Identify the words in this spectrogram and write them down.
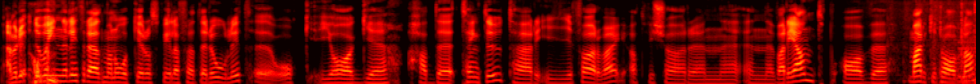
Ja, men du, du var inne lite där att man åker och spelar för att det är roligt. Eh, och jag eh, hade tänkt ut här i förväg att vi kör en, en variant av eh, markertavlan.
